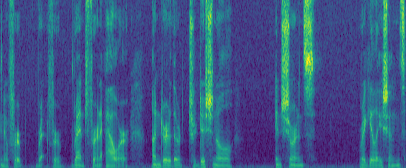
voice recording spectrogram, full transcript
you know, for rent, for rent for an hour, under the traditional insurance regulations,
